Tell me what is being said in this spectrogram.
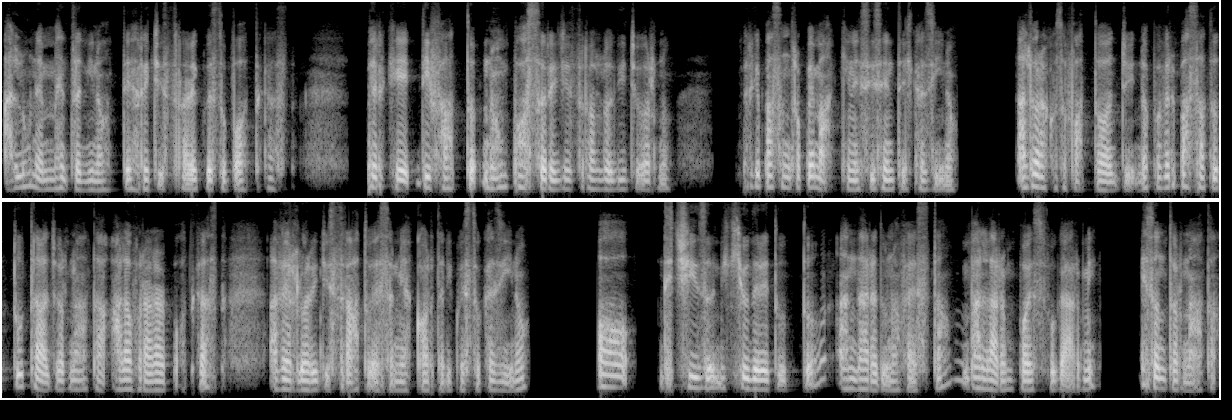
all'una e mezza di notte a registrare questo podcast? Perché di fatto non posso registrarlo di giorno, perché passano troppe macchine e si sente il casino. Allora cosa ho fatto oggi? Dopo aver passato tutta la giornata a lavorare al podcast, averlo registrato e essermi accorta di questo casino, ho deciso di chiudere tutto, andare ad una festa, ballare un po' e sfogarmi e sono tornata.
